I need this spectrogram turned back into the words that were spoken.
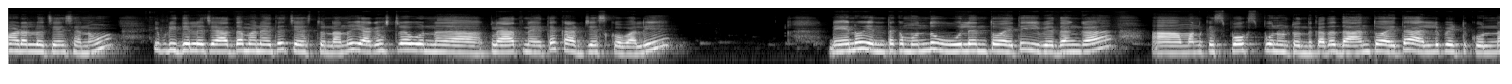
మోడల్లో చేశాను. ఇప్పుడు ఇది ఇలా చేద్దామని అయితే చేస్తున్నాను. ఎగస్ట్రా ఉన్న క్లాత్ని అయితే కట్ చేసుకోవాలి. నేను ఇంతకుముందు ఊలెన్తో అయితే ఈ విధంగా మనకి స్పోక్ స్పూన్ ఉంటుంది కదా దాంతో అయితే అల్లి పెట్టుకున్న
